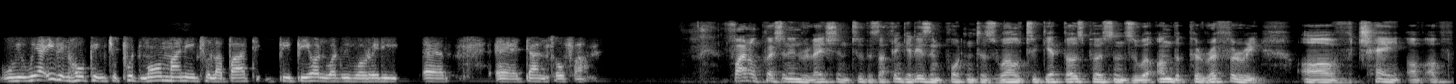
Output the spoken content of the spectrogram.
we, we, are even hoping to put more money into Labat beyond what we've already uh, uh, done so far. Final question in relation to this. I think it is important as well to get those persons who are on the periphery of chain of, of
